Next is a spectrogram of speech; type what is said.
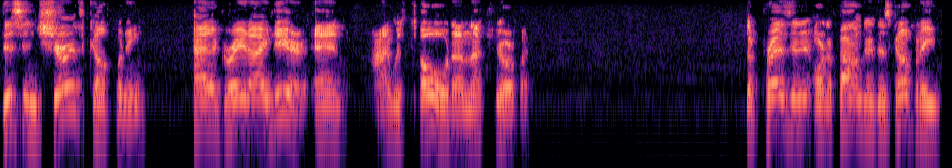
this insurance company had a great idea. And I was told, I'm not sure, but the president or the founder of this company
